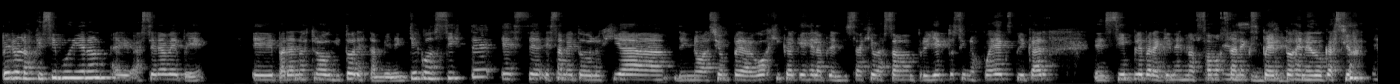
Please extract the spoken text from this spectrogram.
Pero los que sí pudieron eh, hacer ABP, eh, para nuestros auditores también. ¿En qué consiste esa metodología de innovación pedagógica que es el aprendizaje basado en proyectos? Si nos puedes explicar en simple para quienes no somos tan expertos en educación.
